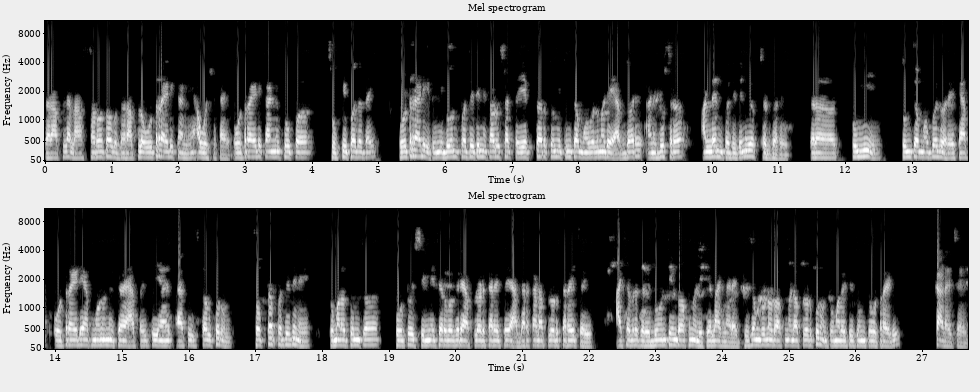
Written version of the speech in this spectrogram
तर आपल्याला सर्वात अगोदर आपलं वोटर आय डी काढणे आवश्यक आहे. वोटर आय डी काढणे खूप सोपी पद्धत आहे. वोटर आय डी तुम्ही दोन पद्धतीने काढू शकता. एक तर तुम्ही तुमच्या मोबाईलमध्ये ॲपद्वारे आणि दुसरं ऑनलाईन पद्धतीने वेबसाईटद्वारे तर तुम्ही तुमच्या मोबाईलवर एक app voter I D app म्हणून एक ॲप आहे ती ॲप इन्स्टॉल करून सोप्या पद्धतीने तुम्हाला तुमचं फोटो सिग्नेचर वगैरे अपलोड करायचं आहे आधार कार्ड अपलोड करायचं आहे अशा प्रकारे दोन तीन डॉक्युमेंट इथे लागणार आहेत. ते संपूर्ण डॉक्युमेंट अपलोड करून तुम्हाला इथे तुमचं वोटर आय डी काढायचं आहे.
